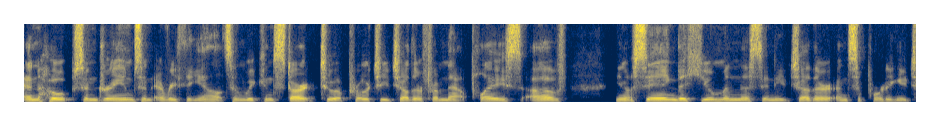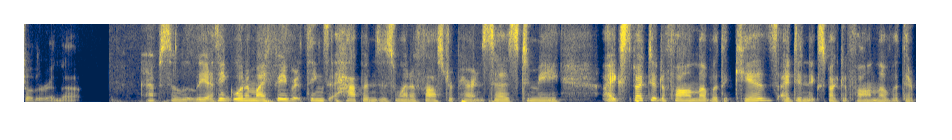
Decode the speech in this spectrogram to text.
and hopes and dreams and everything else. And we can start to approach each other from that place of, you know, seeing the humanness in each other and supporting each other in that. Absolutely. I think one of my favorite things that happens is when a foster parent says to me, I expected to fall in love with the kids. I didn't expect to fall in love with their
